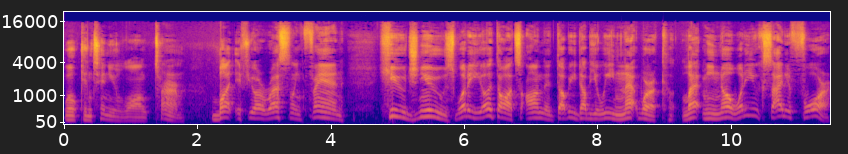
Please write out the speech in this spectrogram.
will continue long term. But if you're a wrestling fan, huge news. What are your thoughts on the WWE network? Let me know. What are you excited for?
